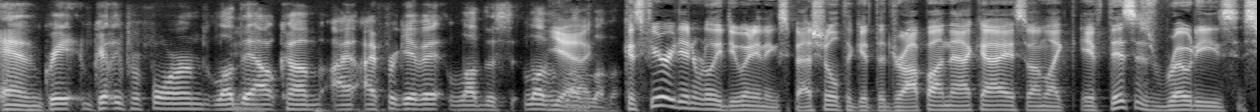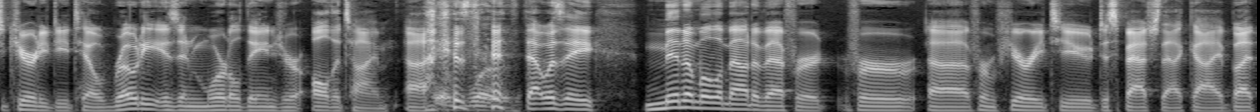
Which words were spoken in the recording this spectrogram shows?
and great, greatly performed. Love yeah. the outcome. I, I forgive it. Love this. Love yeah, love, love, love. Because Fury didn't really do anything special to get the drop on that guy. So I'm like, if this is Rhodey's security detail, Rhodey is in mortal danger all the time. Because uh, that was a minimal amount of effort for uh, from Fury to dispatch that guy. But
